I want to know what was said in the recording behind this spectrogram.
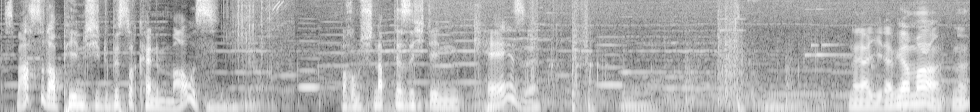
Was machst du da, Pinchy? Du bist doch keine Maus. Warum schnappt er sich den Käse? Naja, jeder wie er mag, ne?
